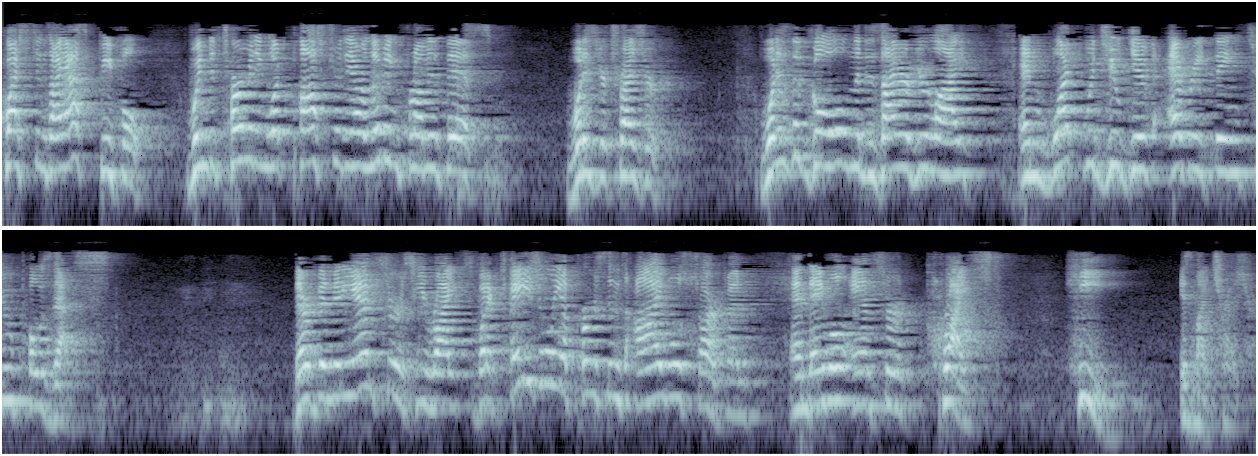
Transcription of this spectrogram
questions I ask people when determining what posture they are living from is this. What is your treasure? What is the goal and the desire of your life? And what would you give everything to possess? There have been many answers, he writes, but occasionally a person's eye will sharpen and they will answer Christ. He is my treasure.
